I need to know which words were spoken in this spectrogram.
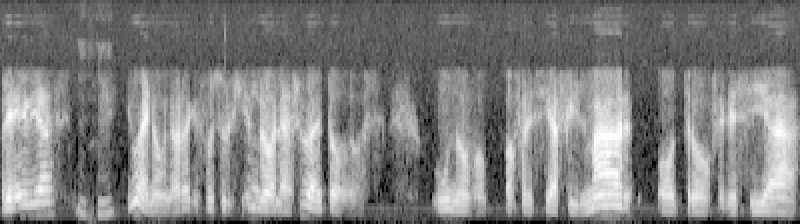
previas, y bueno, la verdad que fue surgiendo la ayuda de todos. Uno ofrecía filmar, otro ofrecía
